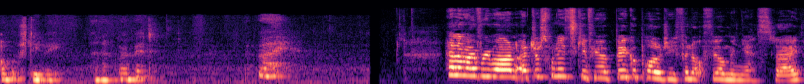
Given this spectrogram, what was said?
I watched TV, and I'm going to bed. Bye. Hello everyone, I just wanted to give you a big apology for not filming yesterday.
